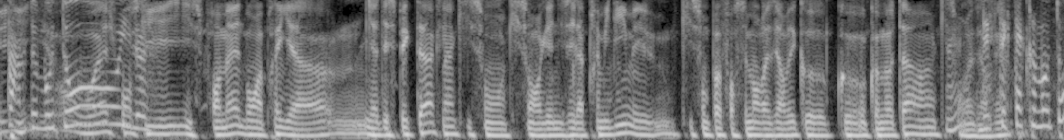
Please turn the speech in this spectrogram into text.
se parlent de moto. Ouais, je pense ils- qu'ils ils se promènent. Bon, après, il y a, il y a des spectacles hein, qui sont qui sont organisés l'après-midi, mais qui sont pas forcément réservés qu'aux qu'aux- qu'aux motards, hein, qui sont Des réservés. spectacles moto?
